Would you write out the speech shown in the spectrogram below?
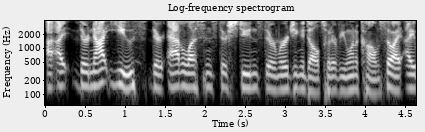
I, they're not youth, they're adolescents, they're students, they're emerging adults, whatever you want to call them. So I, I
